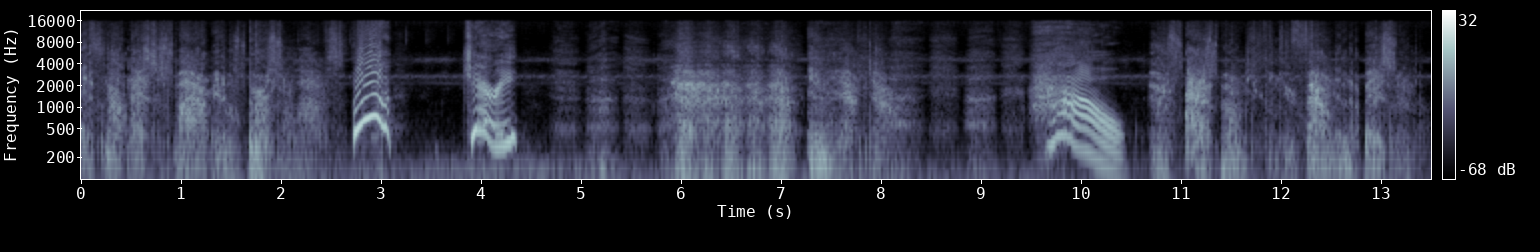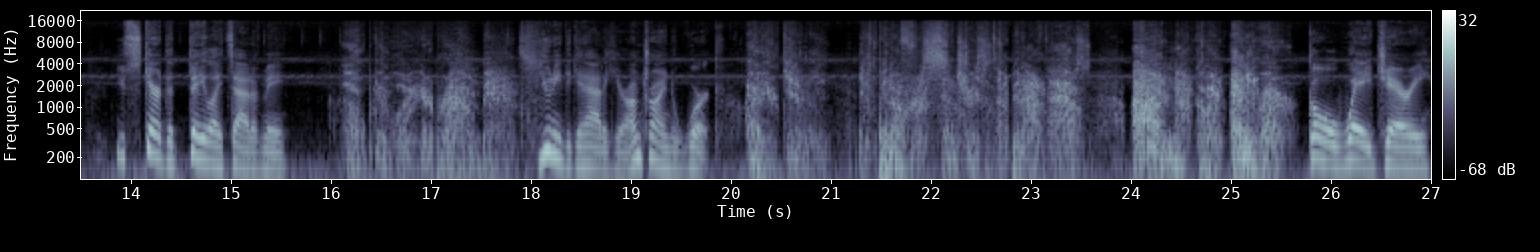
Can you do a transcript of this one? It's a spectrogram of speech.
It's not nice to spy on people's personal lives. Ah! Jerry! How? Whose ass bone do you think you found in the basement? You scared the daylights out of me. Hope you wore your brown pants. You need to get out of here. I'm trying to work. Are you kidding me? It's been over a century since I've been out of the house. I'm not going anywhere. Go away, Jerry.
